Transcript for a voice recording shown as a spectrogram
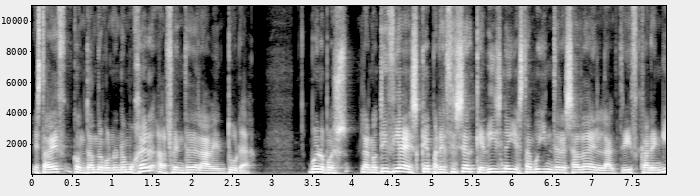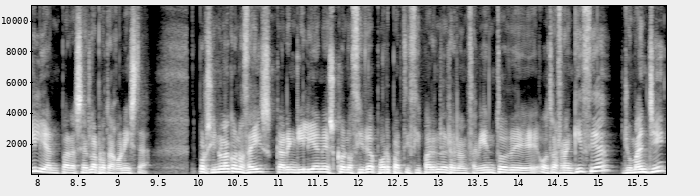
Esta vez contando con una mujer al frente de la aventura. Bueno, pues la noticia es que parece ser que Disney está muy interesada en la actriz Karen Gillian para ser la protagonista. Por si no la conocéis, Karen Gillian es conocida por participar en el relanzamiento de otra franquicia, Jumanji,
